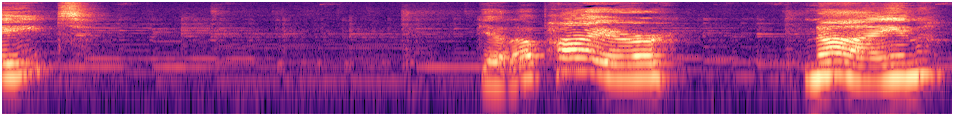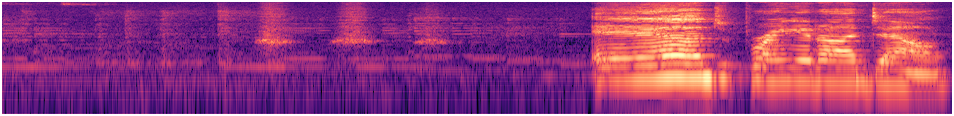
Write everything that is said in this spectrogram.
eight, get up higher, nine, and bring it on down.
